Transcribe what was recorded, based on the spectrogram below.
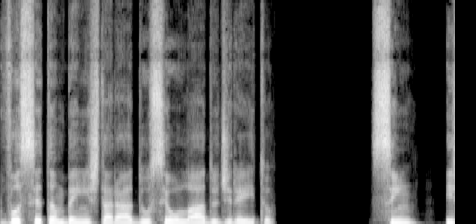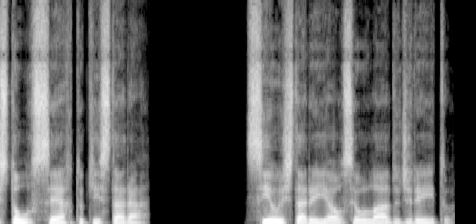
Você também estará do seu lado direito? Sim, estou certo que estará. Se eu estarei ao seu lado direito,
